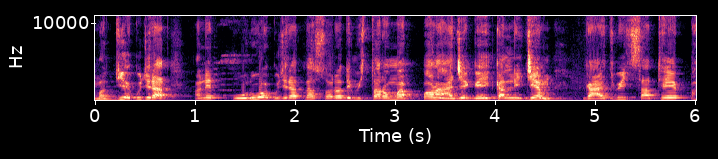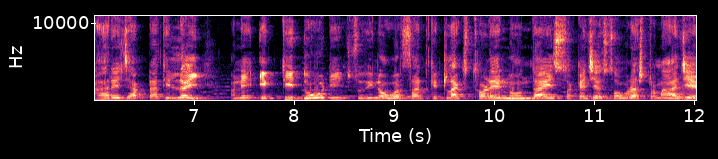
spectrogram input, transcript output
મધ્ય ગુજરાત અને પૂર્વ ગુજરાતના સરહદી વિસ્તારોમાં પણ આજે ગઈકાલની જેમ ગાજવીજ સાથે ભારે ઝાપટાથી લઈ અને એકથી દોઢ ઇંચ સુધીનો વરસાદ કેટલાક સ્થળે નોંધાઈ શકે છે. સૌરાષ્ટ્રમાં આજે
